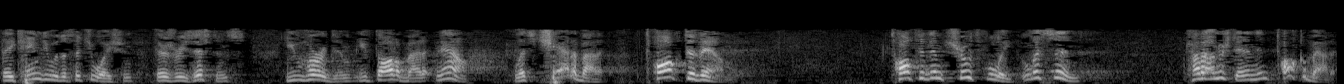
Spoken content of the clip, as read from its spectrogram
They came to you with a situation, there's resistance, you've heard them, you've thought about it. Now, let's chat about it. Talk to them. Talk to them truthfully. Listen. Try to understand and then talk about it.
